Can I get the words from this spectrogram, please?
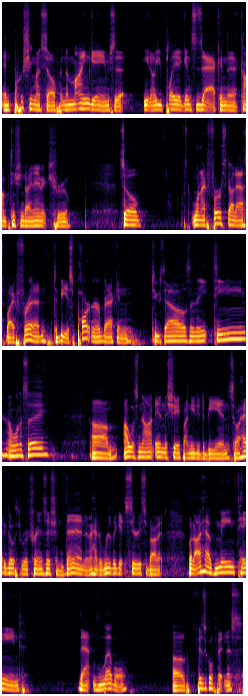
and pushing myself and the mind games that you know you play against Zach and the competition dynamics crew. So when I first got asked by Fred to be his partner back in 2018, I want to say. Um, I was not in the shape I needed to be in. So I had to go through a transition then, and I had to really get serious about it. But I have maintained that level of physical fitness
